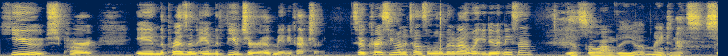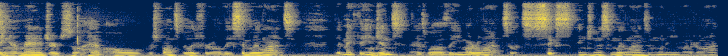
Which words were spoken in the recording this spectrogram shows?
huge part in the present and the future of manufacturing. So, Chris, you want to tell us a little bit about what you do at Nissan? Yeah, so I'm the uh, maintenance senior manager, so I have all responsibility for all the assembly lines that make the engines as well as the e-motor line. So it's six engine assembly lines and one e-motor line.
